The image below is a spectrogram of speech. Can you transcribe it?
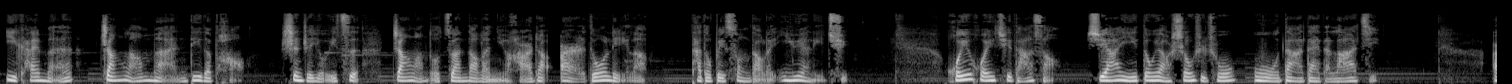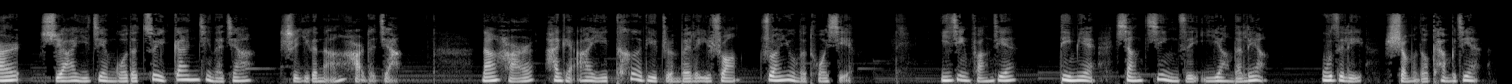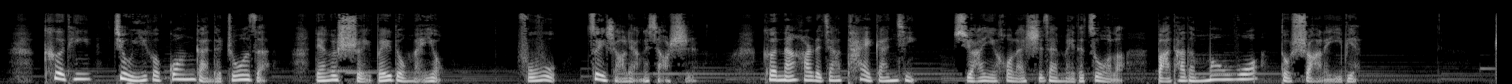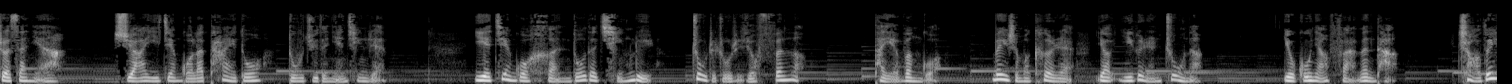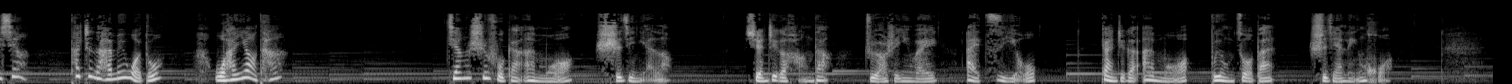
一开门，蟑螂满地的跑，甚至有一次，蟑螂都钻到了女孩的耳朵里了，她都被送到了医院里去。回回去打扫，许阿姨都要收拾出五大袋的垃圾。而许阿姨见过的最干净的家是一个男孩的家，男孩还给阿姨特地准备了一双专用的拖鞋。一进房间，地面像镜子一样的亮，屋子里什么都看不见。客厅就一个光感的桌子，连个水杯都没有。服务最少两个小时，可男孩的家太干净，许阿姨后来实在没得做了，把她的猫窝都刷了一遍。这三年啊，许阿姨见过了太多独居的年轻人，也见过很多的情侣住着住着就分了。她也问过，为什么客人要一个人住呢？有姑娘反问他。找对象，他挣的还没我多，我还要他。江师傅干按摩十几年了，选这个行当主要是因为爱自由，干这个按摩不用坐班，时间灵活。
